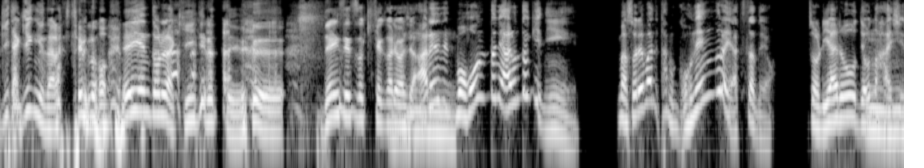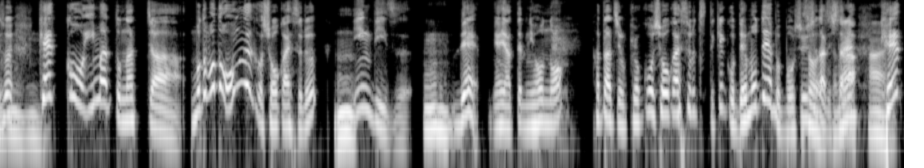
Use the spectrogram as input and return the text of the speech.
ギターギュンギュン鳴らしてるのを永遠と俺ら聞いてるっていう、伝説の企画がありました。あれ、もう本当にあの時に、まあそれまで多分5年ぐらいやってたのよ。そのリアルオーディオの配信。それ結構今となっちゃ、もともと音楽を紹介する、うん。インディーズうん。でやってる日本の方たちの曲を紹介するっつって結構デモテープ募集してたりしたら、ねはい結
